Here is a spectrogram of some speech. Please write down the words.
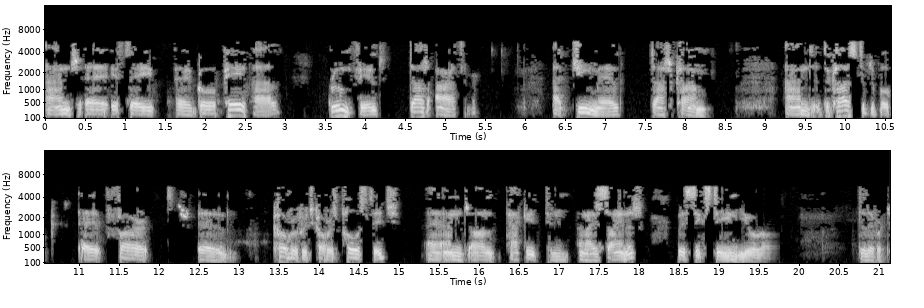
and uh, if they uh, go PayPal, broomfield.arthur at gmail.com, and the cost of the book uh, for um, cover which covers postage uh, and I'll package and, and I sign it with 16 euro delivered.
